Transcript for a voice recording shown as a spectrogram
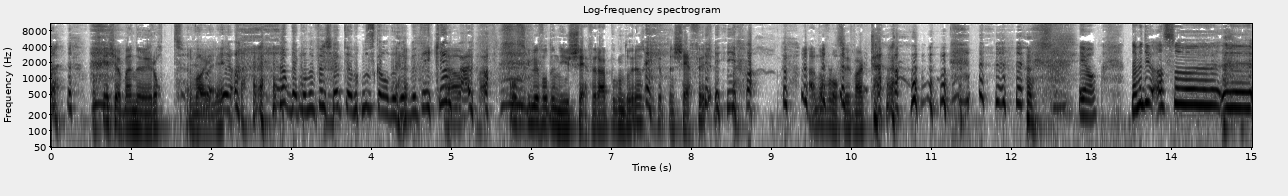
Nå skal jeg kjøpe meg en rottweiler. Ja, det kan du få kjøpt gjennom skadedyrbutikken. Ja. Og skulle vi fått en ny schæfer her på kontoret. Jeg skulle kjøpt en schæfer. Ja. Nei, nå blåser vi fælt. Ja. Nei, men du, altså eh,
